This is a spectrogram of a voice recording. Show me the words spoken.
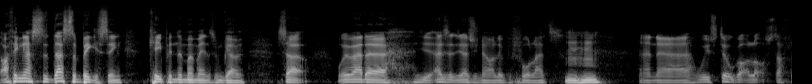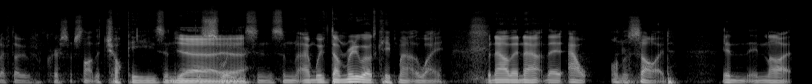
I think that's the, that's the biggest thing, keeping the momentum going. So we've had a, as, as you know, I live with four lads. Mm-hmm. And uh, we've still got a lot of stuff left over for Christmas, like the chockies and Yeah, the sweets and some. And we've done really well to keep them out of the way. But now they're now they're out on the side, in in like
